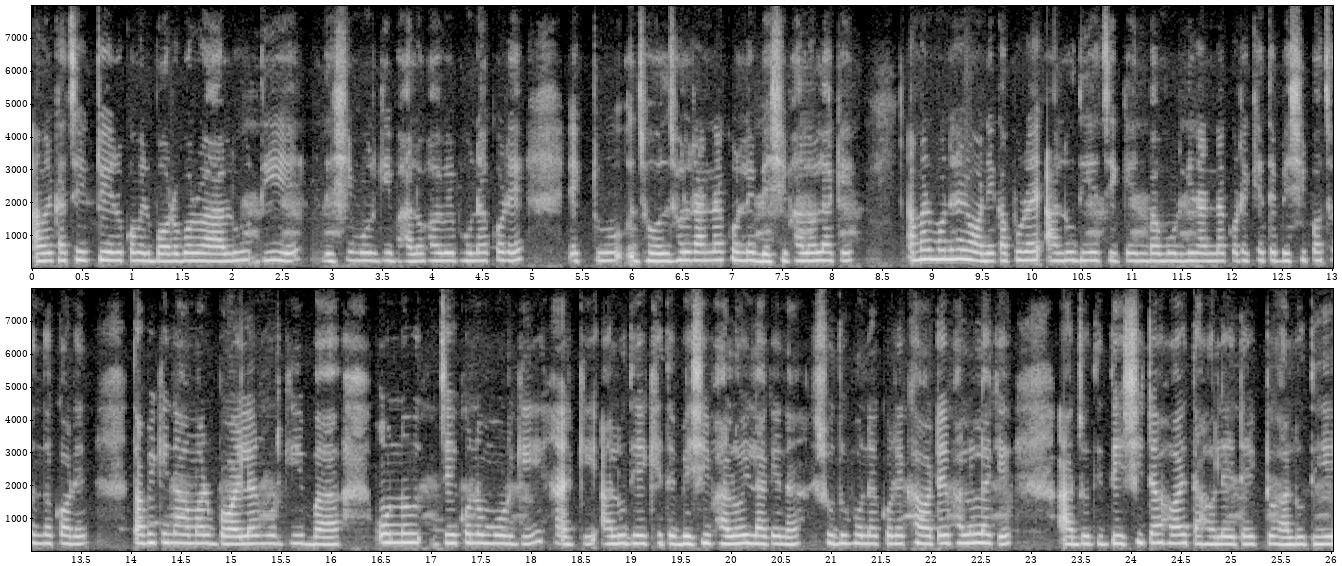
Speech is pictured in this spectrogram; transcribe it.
আমার কাছে একটু এরকমের বড় বড় আলু দিয়ে দেশি মুরগি ভালোভাবে ভুনা করে একটু ঝোল ঝোল রান্না করলে বেশি ভালো লাগে। আমার মনে হয় অনেক আপুরাই আলু দিয়ে চিকেন বা মুরগি রান্না করে খেতে বেশি পছন্দ করেন। তবে কিনা আমার ব্রয়লার মুরগি বা অন্য যে কোনো মুরগি আর কি আলু দিয়ে খেতে বেশি ভালোই লাগে না। শুধু ভুনা করে খাওয়াটাই ভালো লাগে। আর যদি দেশিটা হয়, তাহলে এটা একটু আলু দিয়ে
